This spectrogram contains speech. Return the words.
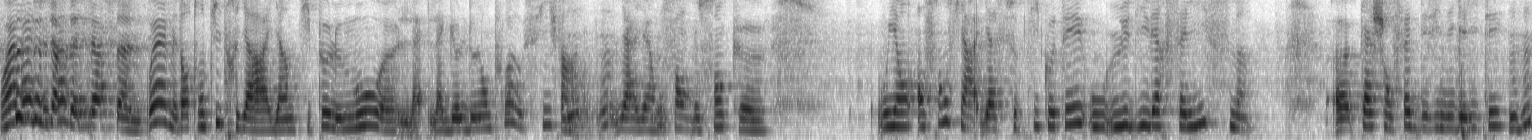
ouais, ouais, de certaines personnes. Ouais, mais dans ton titre, il y a, y a, un petit peu le mot euh, la, gueule de l'emploi aussi. Enfin, mm, mm. y a, y a, on, sent, on sent que. Oui, en, France, il y a, ce petit côté où l'universalisme euh, cache en fait des inégalités mm-hmm.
